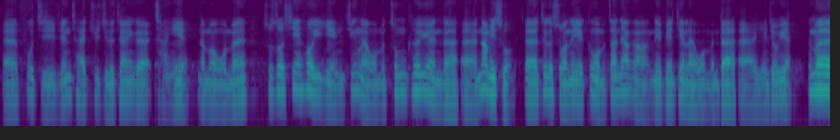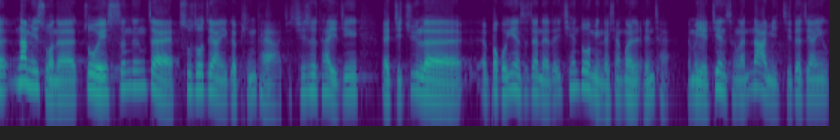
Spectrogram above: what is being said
呃富集、人才聚集的这样一个产业，那么我们苏州先后引进了我们中科院的呃纳米所，呃这个所呢也跟我们张家港那边建了我们的呃研究院。那么纳米所呢作为深耕在苏州这样一个平台啊，其实它已经呃集聚了呃包括院士在内的一千多名的相关人才，那么也建成了纳米级的这样一个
